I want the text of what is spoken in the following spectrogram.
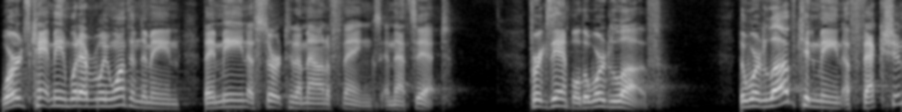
Words can't mean whatever we want them to mean, they mean a certain amount of things, and that's it. For example, the word love. The word love can mean affection,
